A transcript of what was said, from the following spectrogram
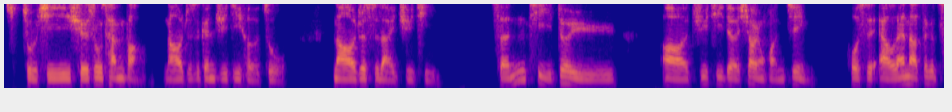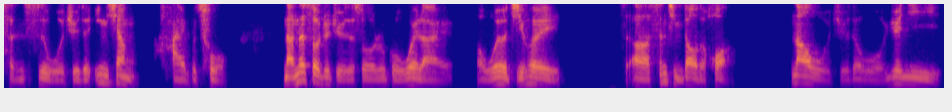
暑期学术参访，然后就是跟 GT 合作。然后就是来 GT，整体对于呃 GT 的校园环境，或是 Atlanta 这个城市，我觉得印象还不错。那那时候就觉得说，如果未来呃我有机会呃申请到的话，那我觉得我愿意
